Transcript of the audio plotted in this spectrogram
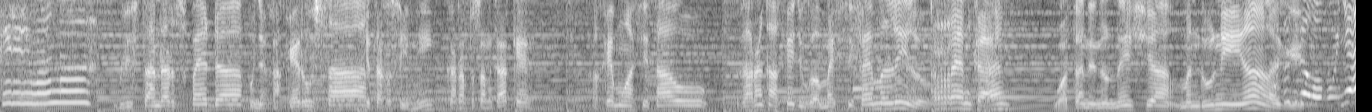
Kakek! Dari mana? Beli standar sepeda, punya kakek rusak. Kita ke sini karena pesan kakek. Kakek mau ngasih tahu, sekarang kakek juga Maxi Family loh. Keren kan? Buatan Indonesia, mendunia Aku lagi. juga mau punya.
